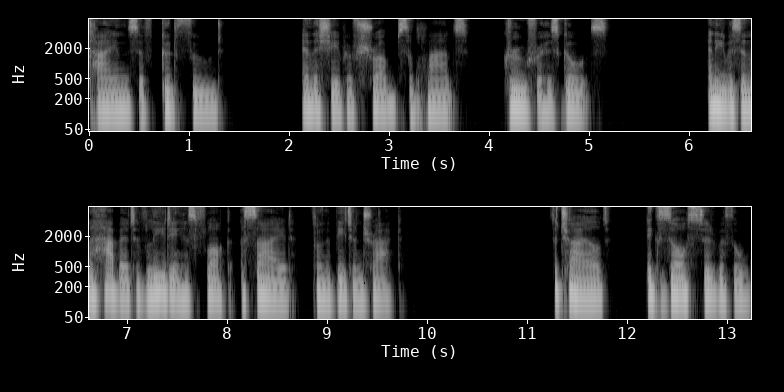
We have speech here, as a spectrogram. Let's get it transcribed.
kinds of good food, in the shape of shrubs and plants, grew for his goats, and he was in the habit of leading his flock aside from the beaten track. The child, exhausted with the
